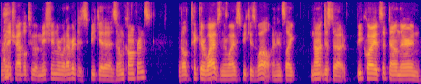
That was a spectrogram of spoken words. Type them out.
when I- they travel to a mission or whatever to speak at a zone conference, they'll take their wives and their wives speak as well. And it's like not just a be quiet, sit down there and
